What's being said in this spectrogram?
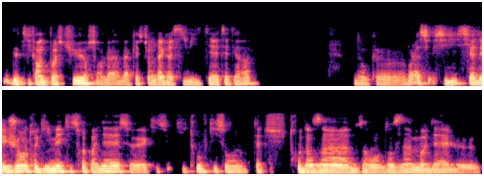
De différentes postures sur la, question de l'agressivité, etc. Donc euh, voilà, s'il y a des gens entre guillemets qui se reconnaissent, euh, qui, qui, trouvent qu'ils sont peut-être trop dans un dans, dans un modèle euh,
